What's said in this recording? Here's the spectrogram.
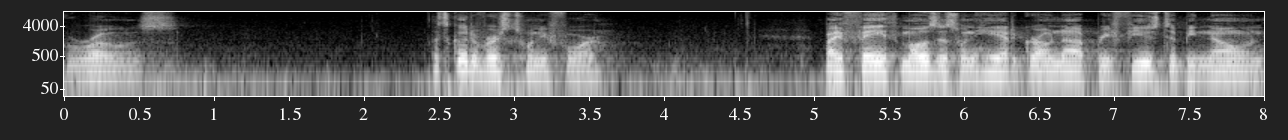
grows. Let's go to verse 24. By faith, Moses, when he had grown up, refused to be known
